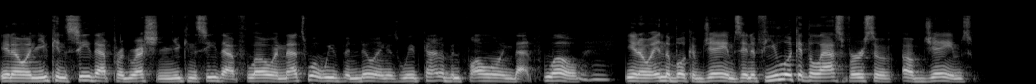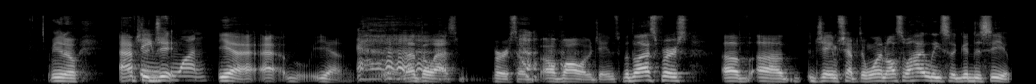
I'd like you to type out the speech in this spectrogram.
you know and you can see that progression you can see that flow and that's what we've been doing is we've kind of been following that flow mm-hmm. you know in the book of james. And if you look at the last verse of, of james you know after james ja- 1 yeah uh, yeah, yeah not the last verse of, of all of james but the last verse of uh, james chapter 1 also hi lisa good to see you.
